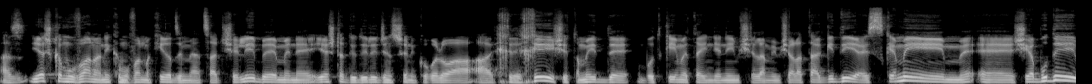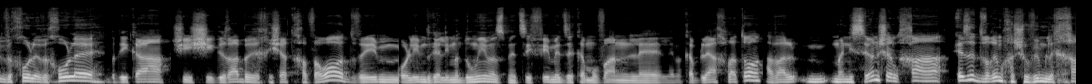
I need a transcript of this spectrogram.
אז יש כמובן, אני כמובן מכיר את זה מהצד שלי ב-M&A, יש את ה due diligence שאני קורא לו ההכרחי, שתמיד אה, בודקים את העניינים של הממשל התאגידי, ההסכמים, אה, שיעבודי וכולי וכולי, בדיקה שהיא שגרה ברכישת חברות, ואם עולים דגלים אדומים אז מציפים את זה כמובן למקבלי ההחלטות, אבל מהניסיון שלך, איזה דברים חשובים לך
